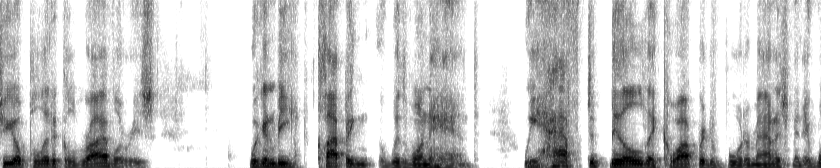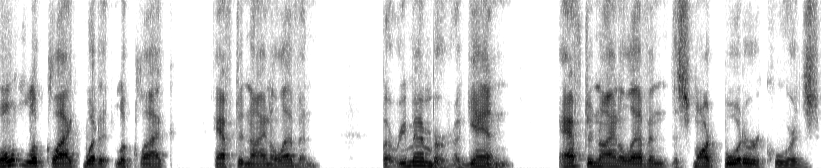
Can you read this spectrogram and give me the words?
geopolitical rivalries, we're going to be clapping with one hand. We have to build a cooperative border management. It won't look like what it looked like after 9 11. But remember, again, after 9-11, the smart border accords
